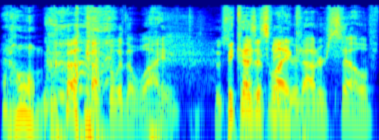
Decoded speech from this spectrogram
at home. With a wife. Who's Because it's like- it out herself.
